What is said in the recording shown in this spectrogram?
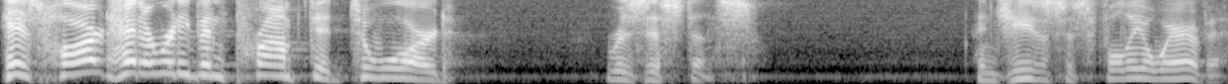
His heart had already been prompted toward resistance. And Jesus is fully aware of it.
